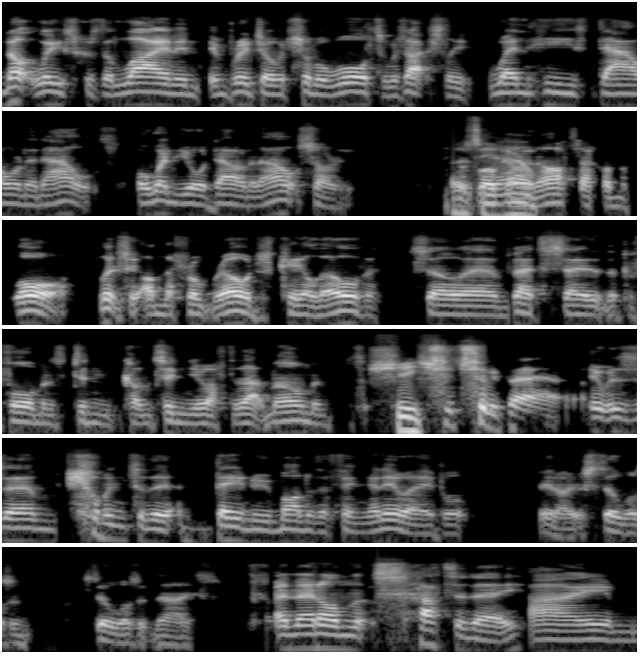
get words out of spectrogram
Not least because the line in, in Bridge Over Troubled Water was actually when he's down and out, or when you're down and out, sorry. There's had an heart attack on the floor, literally on the front row, just keeled over. So um, fair to say that the performance didn't continue after that moment. Sheesh. To, to be fair, it was um, coming to the denouement of the thing anyway, but you know, it still wasn't still wasn't nice. And then on Saturday, I'm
